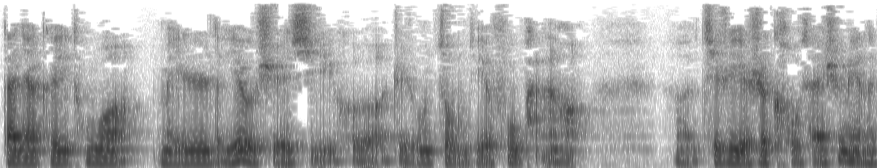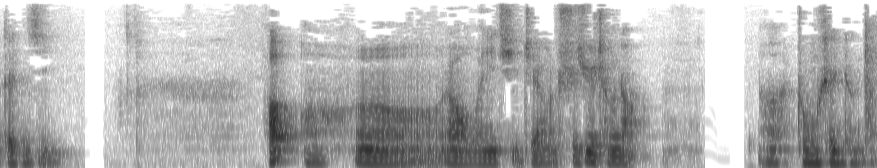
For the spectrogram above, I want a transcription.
大家可以通过每日的也有学习和这种总结复盘哈。呃，其实也是口才训练的根基。好，嗯，让我们一起这样持续成长，啊，终身成长。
